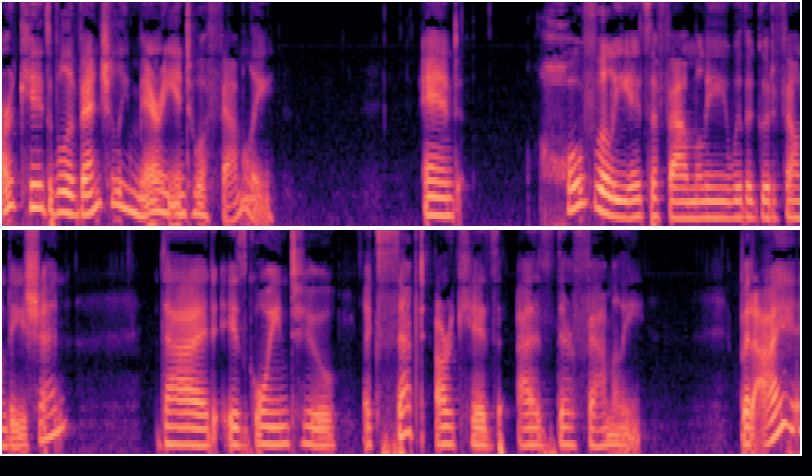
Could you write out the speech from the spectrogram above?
our kids will eventually marry into a family. And hopefully, it's a family with a good foundation that is going to accept our kids as their family. But I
